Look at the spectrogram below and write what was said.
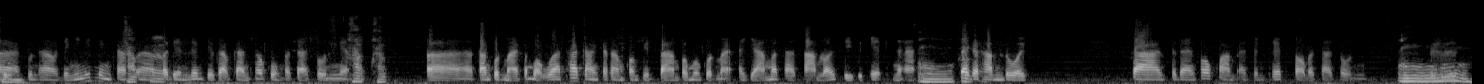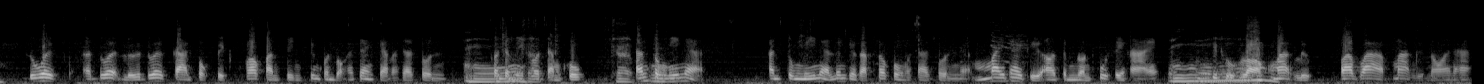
ชนอ่คุณเอาอย่างนี้นิดนึงครับครับอ่าครับประเด็นเรื่องเกี่ยวกับการช่อโกงประชาชนเนี่ยครับครับอ่าตามกฎหมายก็บอกว่าถ้าการกระทำความผิดตามประมวลกฎหมายอาญามาตรา 341 นะฮะอ๋อคได้รับกระทำโดย การแสดงข้อความอันเป็นเท็จต่อประชาชนโอ้หรือด้วยเอ่อด้วยหรือด้วยการปกปิดข้อความจริง ซึ่งคนบอกให้แจ้งแก่ประชาชนอ๋อก็จะมีโทษจำคุกครับทั้นตรงนี้เนี่ย อันตรงนี้เนี่ยเรื่องเกี่ยวกับช่อโกงประชาชนเนี่ยไม่ได้ถือเอาจำนวนผู้เสียหายโอ้ ที่ถูกหลอกมากหรือว่าว่ามากหรือน้อยนะฮะ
